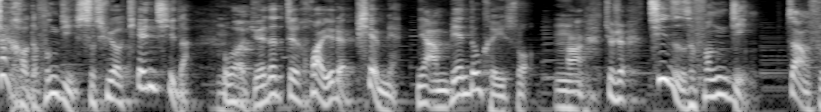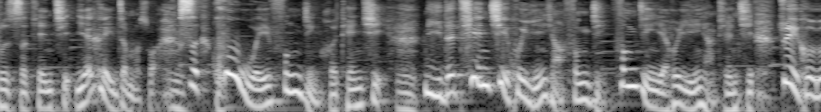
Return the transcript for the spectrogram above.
再好的风景是需要天气的，我觉得这话有点片面，两边都可以说啊，就是妻子是风景。丈夫是天气，也可以这么说，是互为风景和天气。你的天气会影响风景，风景也会影响天气，最后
